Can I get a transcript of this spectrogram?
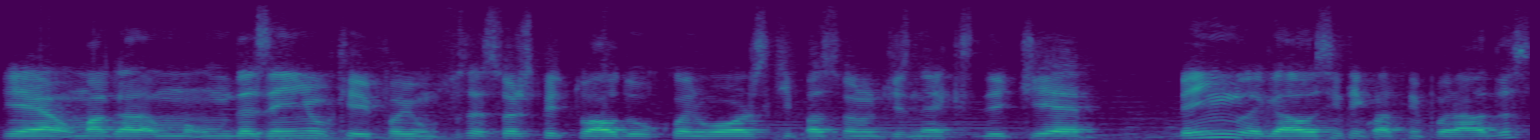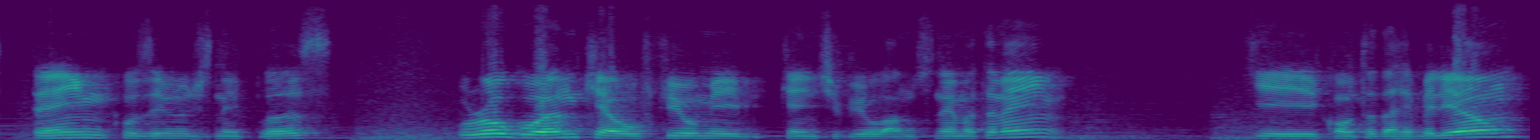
E é uma, um um desenho que foi um sucessor espiritual do Clone Wars que passou no Disney XD, que é bem legal, assim, tem quatro temporadas. Tem, inclusive, no Disney Plus. O Rogue One, que é o filme que a gente viu lá no cinema também, que conta da rebelião,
